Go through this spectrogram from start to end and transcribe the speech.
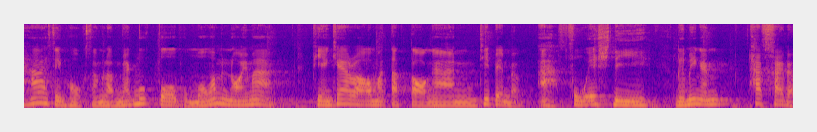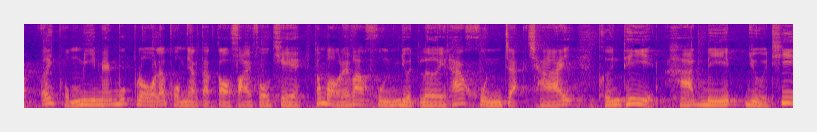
256สำหรับ MacBook Pro ผมมองว่ามันน้อยมาก เพียงแค่เราเอามาตัดต่องานที่เป็นแบบอะ Full HD หรือไม่งั้นถ้าใครแบบเอ้ยผมมี MacBook Pro แล้วผมอยากตัดต่อไฟล์ 4K ต้องบอกเลยว่าคุณหยุดเลย ถ้าคุณจะใช้พื้นที่ฮาร์ดดิสอยู่ที่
